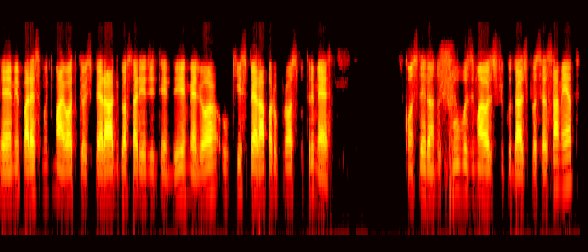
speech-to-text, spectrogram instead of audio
É, me parece muito maior do que o esperado e gostaria de entender melhor o que esperar para o próximo trimestre, considerando chuvas e maiores dificuldades de processamento.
